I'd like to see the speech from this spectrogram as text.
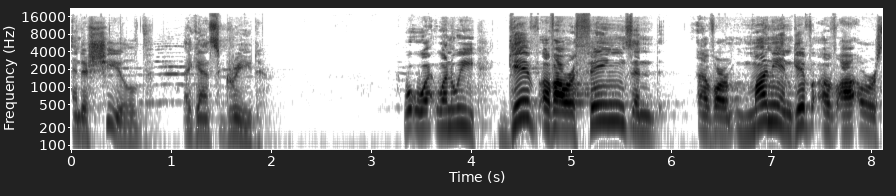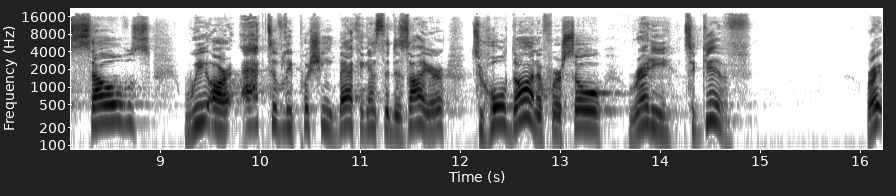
and a shield against greed. When we give of our things and of our money and give of ourselves, we are actively pushing back against the desire to hold on if we're so ready to give. Right?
